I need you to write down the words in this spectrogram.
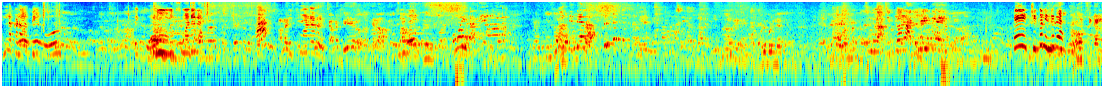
ಇಲ್ಲ ಕಣ ಪಿಕ್ಕು ಪಿಕ್ಕು ಮಿಕ್ಸ್ ಮಾಡಿದ್ರೆ ಮಿಕ್ಸ್ ಮಾಡಿದ್ರೆ ಏಯ್ ಚಿಕನ್ ಇಲ್ಲಿದೆ ಚಿಕನ್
